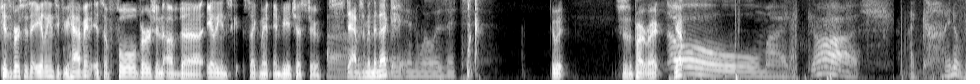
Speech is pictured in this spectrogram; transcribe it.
Kids versus Aliens if you haven't. It's a full version of the aliens segment in VHS 2. Stabs him in the neck. Gonna well, is it? Do it. This is the part, right? Yep. Oh my gosh. I kind of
